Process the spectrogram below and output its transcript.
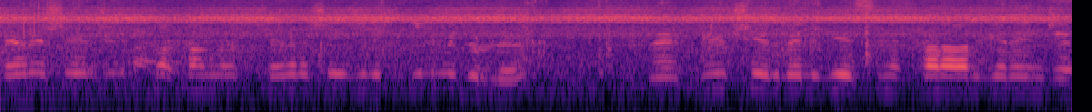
Çevre Şehircilik Bakanlığı, Çevre Şehircilik İl Müdürlüğü ve Büyükşehir Belediyesi'nin kararı gereğince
